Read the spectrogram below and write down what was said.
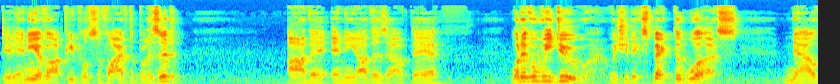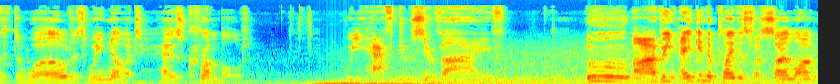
Did any of our people survive the blizzard? Are there any others out there? Whatever we do, we should expect the worst, now that the world as we know it has crumbled. We have to survive. Ooh, oh, I've been aching to play this for so long.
